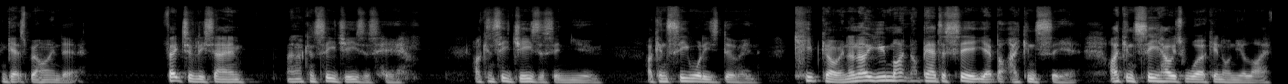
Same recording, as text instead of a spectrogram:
and gets behind it. Effectively saying, Man, I can see Jesus here. I can see Jesus in you. I can see what he's doing. Keep going. I know you might not be able to see it yet, but I can see it. I can see how he's working on your life.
